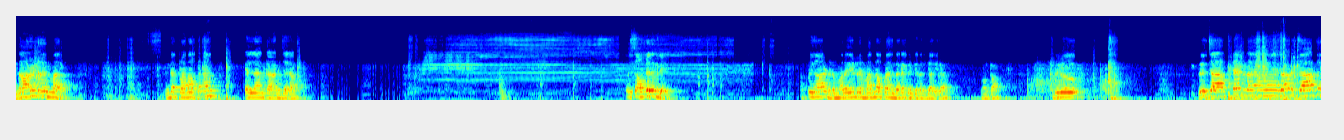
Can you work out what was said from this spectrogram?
ഇതാണ് ട്രിമ്മർ ഇതിന്റെ പ്രവർത്തനം എല്ലാം കാണിച്ചു തരാം. ഒരു സൗണ്ട് കേൾക്കുന്നില്ലേ അപ്പൊ ഇതാണ് ഡ്രിമ്മർ ഈ ഡ്രിമ്മറിന്റെ അപ്പം എന്തൊക്കെ കിട്ടിയെന്ന് എനിക്കറിയില്ല. നോക്കാം. ഇതൊരു ഇതാണ് ചാർജർ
